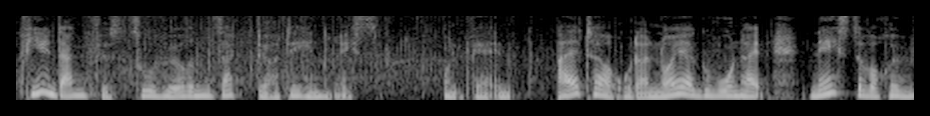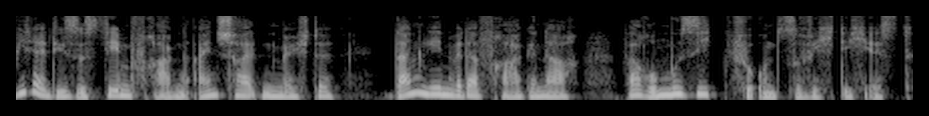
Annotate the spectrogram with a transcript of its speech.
Vielen Dank fürs Zuhören, sagt Dörte Hinrichs. Und wer in alter oder neuer Gewohnheit nächste Woche wieder die Systemfragen einschalten möchte, dann gehen wir der Frage nach, warum Musik für uns so wichtig ist.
